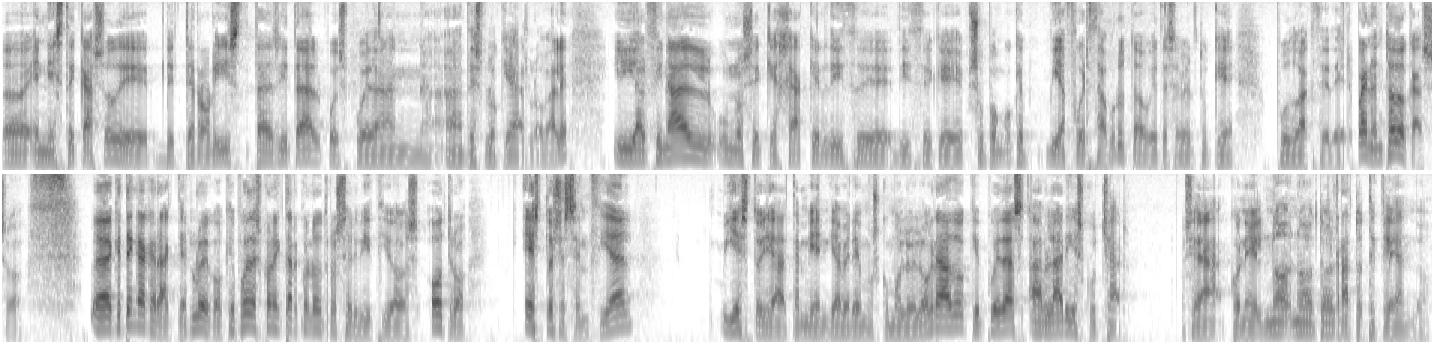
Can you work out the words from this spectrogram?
eh, en este caso de, terroristas y tal, pues puedan ah, desbloquearlo, ¿vale? Y al final, un no sé qué hacker dice, dice que, supongo que vía fuerza bruta, o vete a saber tú qué, pudo acceder. Bueno, en todo caso, eh, que tenga carácter. Luego, que puedas conectar con otros servicios. Otro, esto es esencial, y esto ya también, ya veremos cómo lo he logrado, que puedas hablar y escuchar. O sea, con él, no, no todo el rato tecleando.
